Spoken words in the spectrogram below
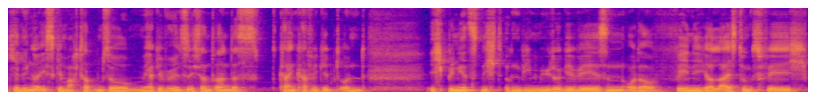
je länger ich es gemacht habe, umso mehr gewöhnst du dich dann dran, dass es keinen Kaffee gibt und ich bin jetzt nicht irgendwie müder gewesen oder weniger leistungsfähig.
